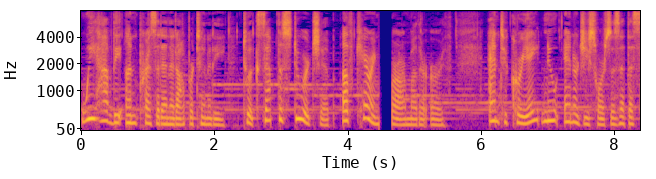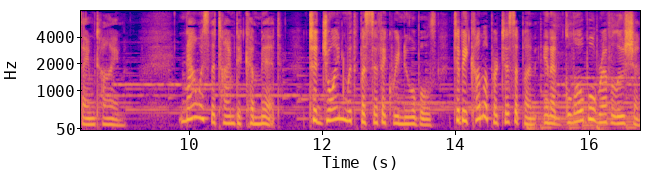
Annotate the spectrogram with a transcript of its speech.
we have the unprecedented opportunity to accept the stewardship of caring for our Mother Earth and to create new energy sources at the same time. Now is the time to commit, to join with Pacific Renewables to become a participant in a global revolution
